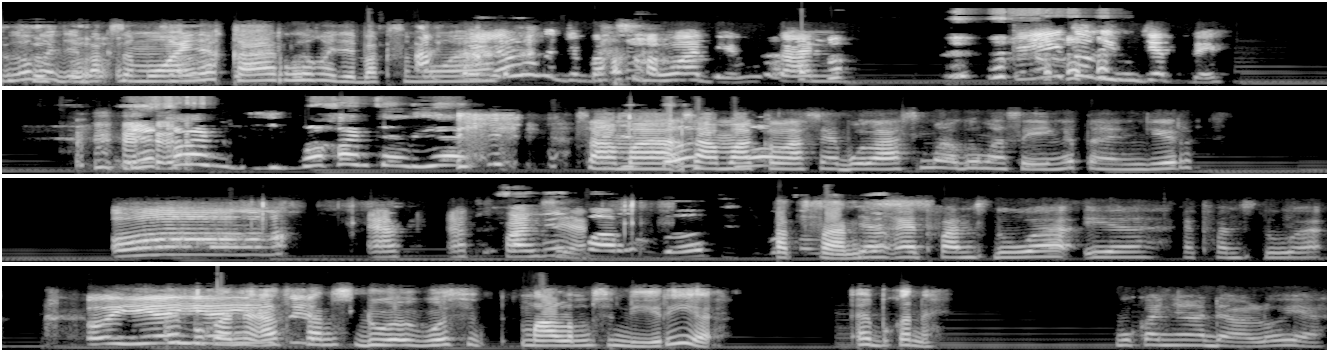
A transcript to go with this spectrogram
Lu ngejebak semuanya, Kar. Lu ngejebak Ah, semua. kayaknya lu ngejebak semua deh, bukan. Kayaknya itu limjet deh. Iya kan, dijebak kan kalian. Sama sama kelasnya Bu Lasma, gue masih inget anjir. Oh, ad- advance ya? parah banget. Advance. Yang Advance 2, iya, Advance 2. Oh iya, Eh, iya, bukannya iya. itu- Advance 2 gue se- malam sendiri ya? Eh, bukan ya? Bukannya ada lo ya?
